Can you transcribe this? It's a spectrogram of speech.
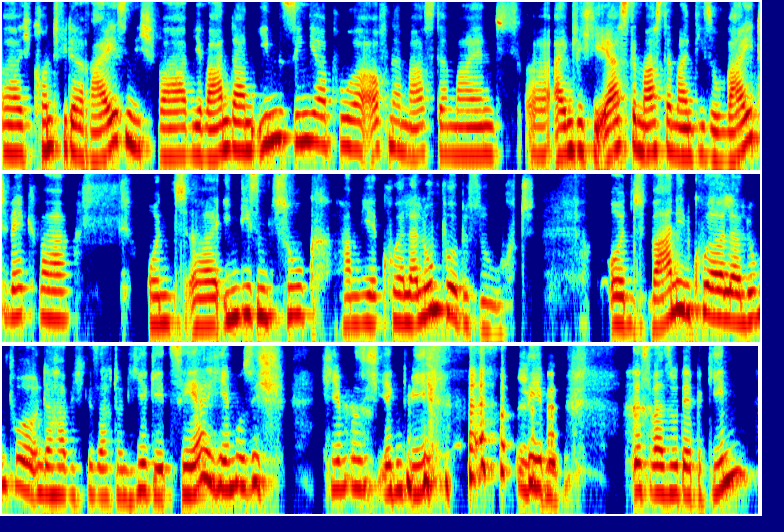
Äh, ich konnte wieder reisen. Ich war, wir waren dann in Singapur auf einer Mastermind, äh, eigentlich die erste Mastermind, die so weit weg war. Und in diesem Zug haben wir Kuala Lumpur besucht und waren in Kuala Lumpur und da habe ich gesagt, und hier geht's her, hier muss ich, hier muss ich irgendwie leben. Das war so der Beginn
